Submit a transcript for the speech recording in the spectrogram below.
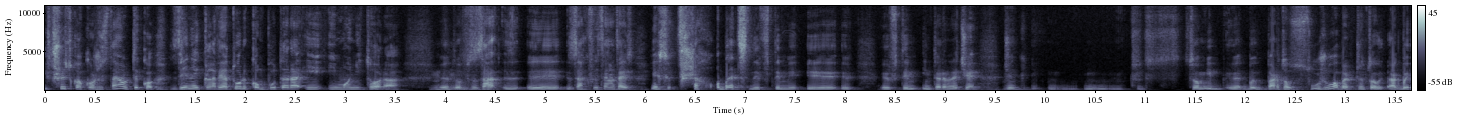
I wszystko korzystają tylko z jednej klawiatury, komputera i, i monitora. Mhm. To za, y, y, zachwycające jest, jest wszechobecny w tym, w tym internecie, dzięki, co mi jakby bardzo służyło, bo często jakby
